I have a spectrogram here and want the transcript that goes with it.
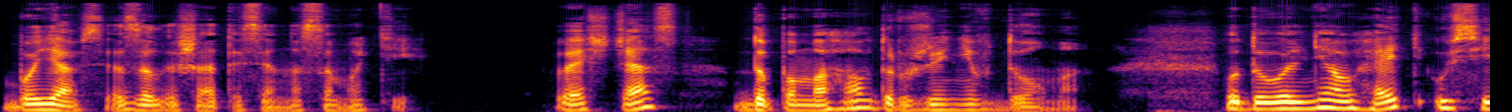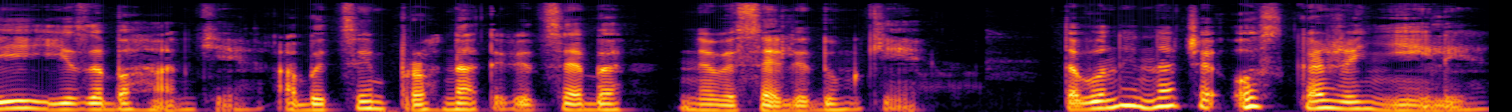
боявся залишатися на самоті. Весь час допомагав дружині вдома, удовольняв геть усі її забаганки, аби цим прогнати від себе невеселі думки. Та вони, наче оскаженілі,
